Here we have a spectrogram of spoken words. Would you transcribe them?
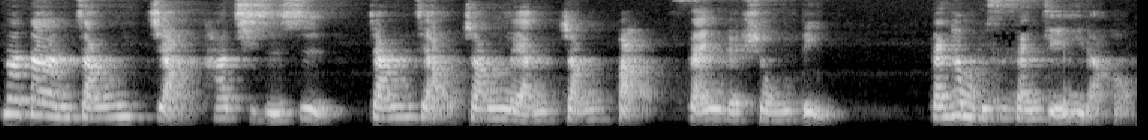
那当然，张角他其实是张角、张良、张宝三个兄弟，但他们不是三结义的哈。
